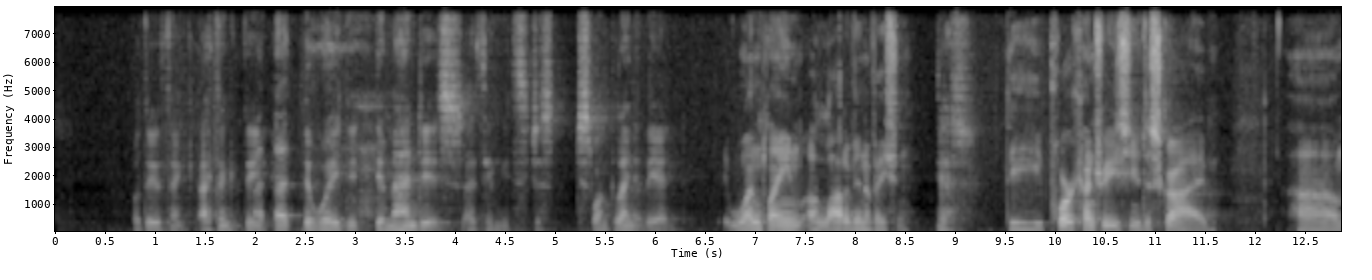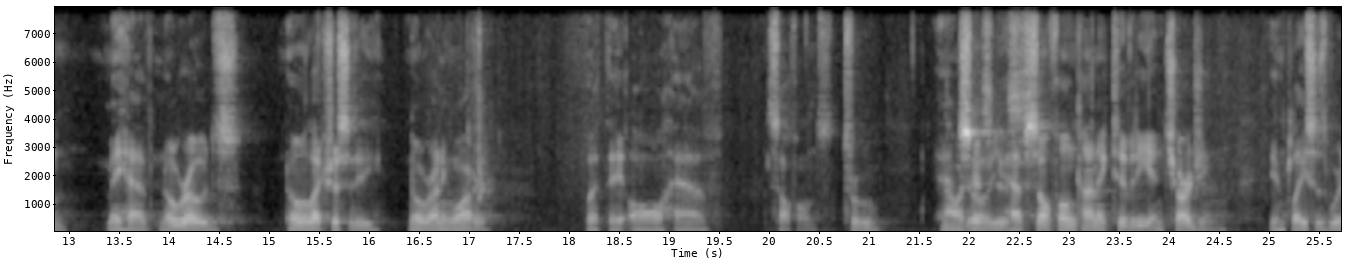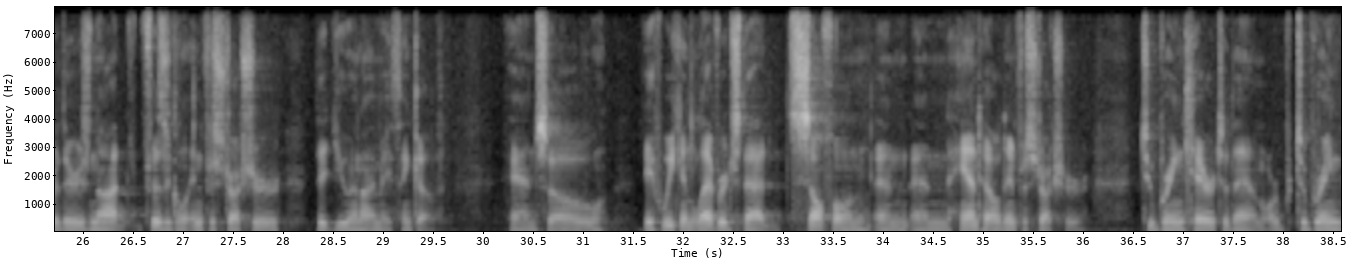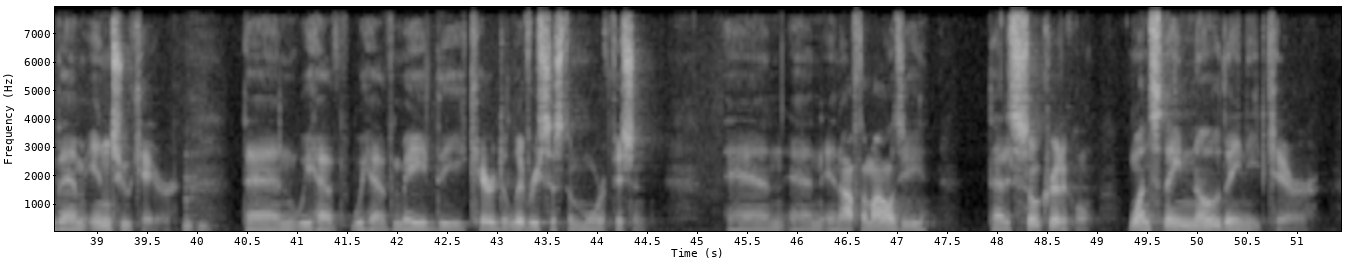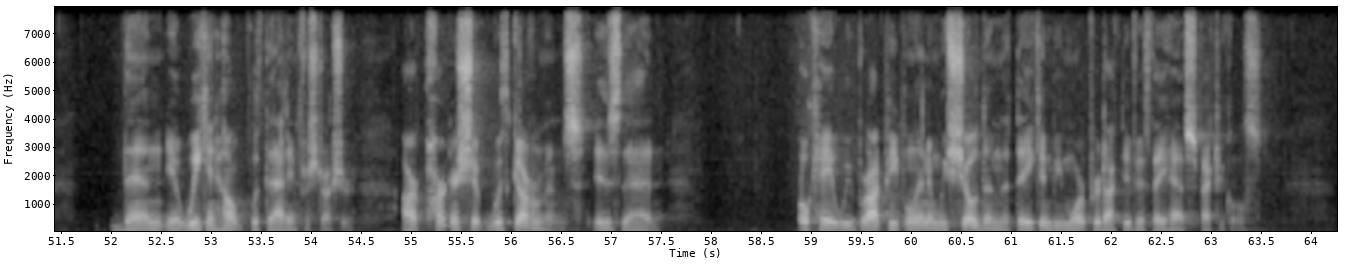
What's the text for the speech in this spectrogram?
What do you think? I think the, I- I- the way the demand is, I think it's just, just one plane at the end. One plane, a lot of innovation. Yes. The poor countries you describe um, may have no roads, no electricity, no running water, but they all have cell phones. True. And so you yes. have cell phone connectivity and charging in places where there's not physical infrastructure that you and I may think of. And so if we can leverage that cell phone and, and handheld infrastructure to bring care to them or to bring them into care, mm-hmm. then we have, we have made the care delivery system more efficient. And, and in ophthalmology, that is so critical. Once they know they need care, then you know, we can help with that infrastructure. Our partnership with governments is that, okay, we brought people in and we showed them that they can be more productive if they have spectacles.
